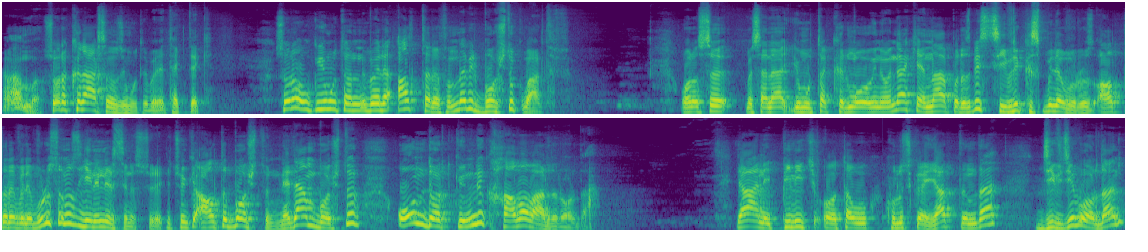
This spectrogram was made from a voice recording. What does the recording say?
Tamam mı? Sonra kırarsınız yumurtayı böyle tek tek. Sonra o yumurtanın böyle alt tarafında bir boşluk vardır. Orası mesela yumurta kırma oyunu oynarken ne yaparız biz? Sivri kısmıyla vururuz. Alt tarafıyla vurursunuz yenilirsiniz sürekli. Çünkü altı boştur. Neden boştur? 14 günlük hava vardır orada. Yani piliç o tavuk kuluçkaya yattığında civciv oradan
